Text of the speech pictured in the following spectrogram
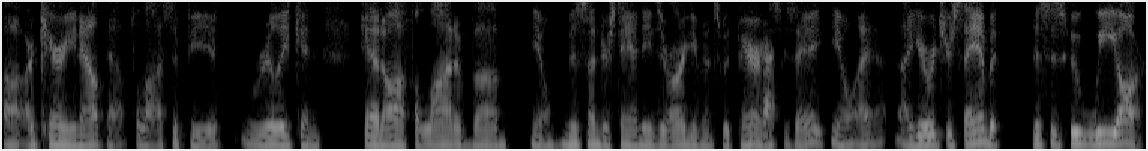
uh, are carrying out that philosophy it really can head off a lot of uh, you know misunderstandings or arguments with parents right. you say hey you know i i hear what you're saying but this is who we are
